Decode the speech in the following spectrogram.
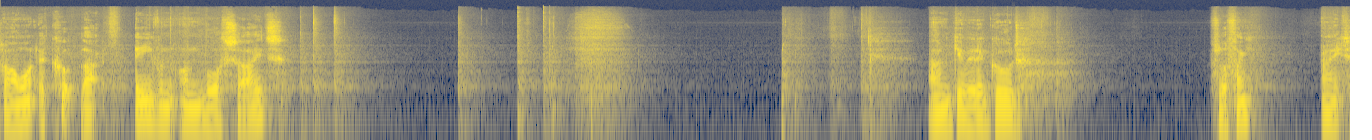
so I want to cut that even on both sides. And give it a good fluffing. Right.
